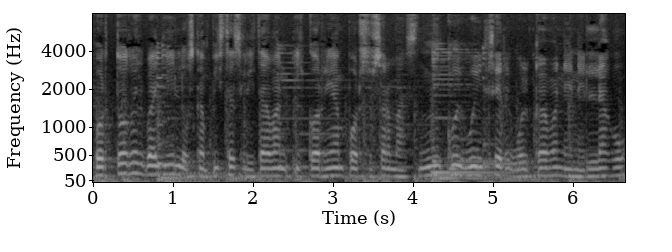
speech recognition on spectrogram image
Por todo el valle los campistas gritaban y corrían por sus armas. Nico y Will se revolcaban en el lago.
